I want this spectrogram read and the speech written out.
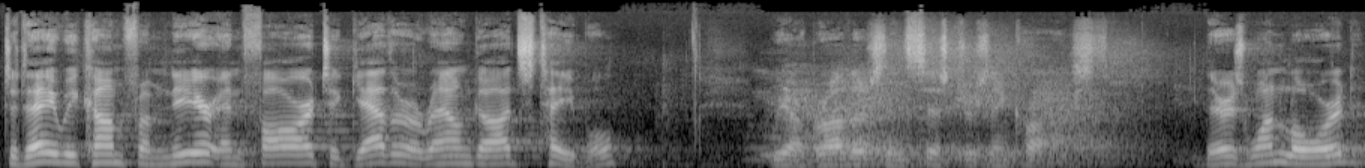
Today we come from near and far to gather around God's table. We are brothers and sisters in Christ. There is one Lord,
